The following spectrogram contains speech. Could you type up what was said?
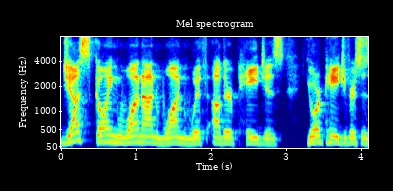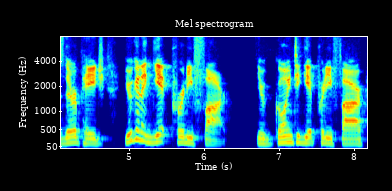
just going one on one with other pages, your page versus their page, you're going to get pretty far. You're going to get pretty far.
